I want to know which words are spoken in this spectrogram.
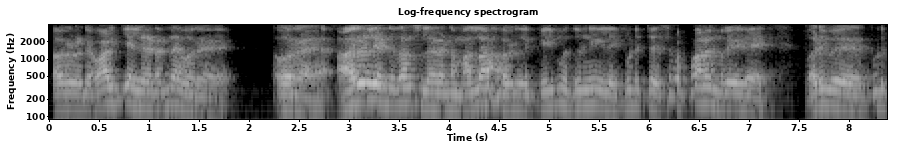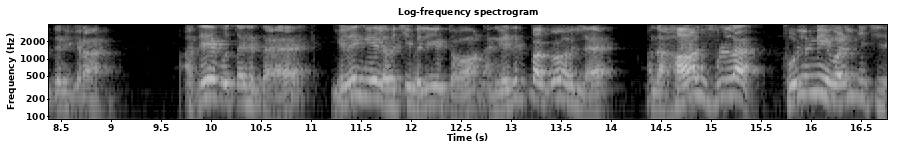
அவர்களுடைய வாழ்க்கையில் நடந்த ஒரு ஒரு அருள் என்று தான் சொல்ல வேண்டும். அல்லாஹ் அவர்களுக்கு இல்ம துணிகளை கொடுத்து சிறப்பான முறையிலே வடிவு கொடுத்திருக்கிறான். அதே புத்தகத்தை இலங்கையில் வச்சு வெளியிட்டோம். நாங்கள் எதிர்பார்க்கவும் இல்லை. அந்த ஹால் ஃபுல்லாக குழுமி வழிஞ்சிச்சு.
